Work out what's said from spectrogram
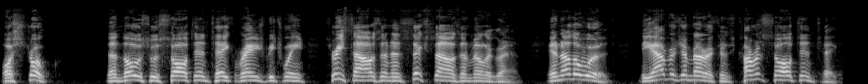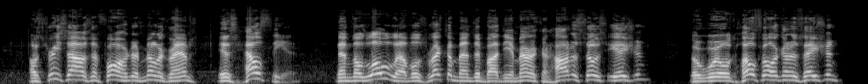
or stroke than those whose salt intake ranged between 3,000 and 6,000 milligrams. In other words, the average American's current salt intake of 3,400 milligrams is healthier than the low levels recommended by the American Heart Association, the World Health Organization,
